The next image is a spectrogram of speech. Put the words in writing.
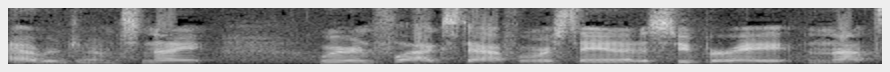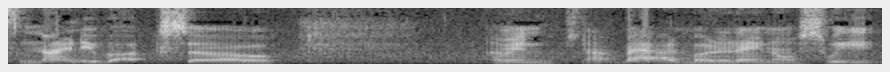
average room. Tonight we were in Flagstaff and we're staying at a Super Eight, and that's ninety bucks. So, I mean, it's not bad, but it ain't no suite.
